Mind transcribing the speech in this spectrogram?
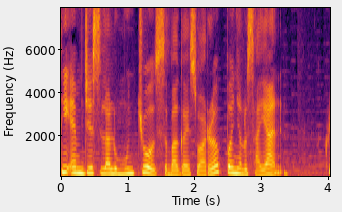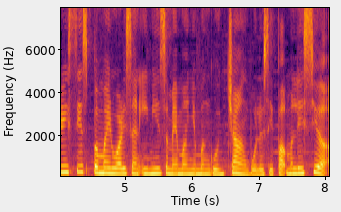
TMJ selalu muncul sebagai suara penyelesaian krisis pemain warisan ini sememangnya mengguncang bola sepak Malaysia.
